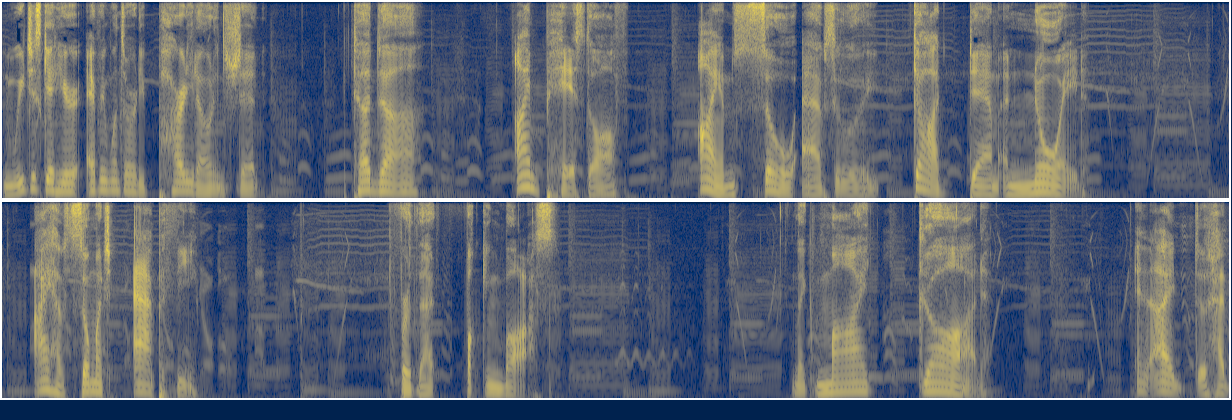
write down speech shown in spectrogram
And we just get here, everyone's already partied out and shit, Ta-da! I'm pissed off. I am so absolutely goddamn annoyed. I have so much apathy for that fucking boss. Like, my god. And I had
